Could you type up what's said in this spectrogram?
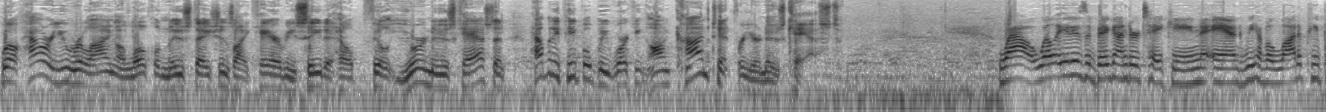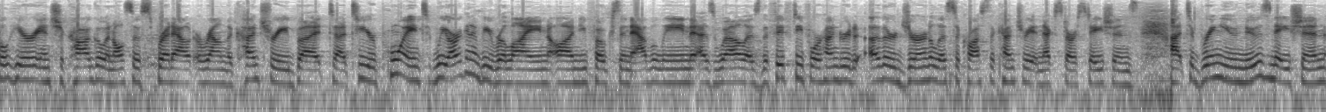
well, how are you relying on local news stations like KRBC to help fill your newscast, and how many people will be working on content for your newscast? Wow, well, it is a big undertaking, and we have a lot of people here in Chicago and also spread out around the country. But uh, to your point, we are going to be relying on you folks in Abilene as well as the 5,400 other journalists across the country at Nexstar stations uh, to bring you News Nation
